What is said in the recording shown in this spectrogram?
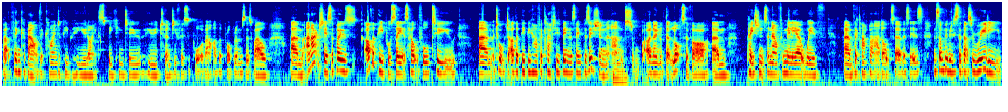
but think about the kind of people who you like speaking to, who you turn to for support about other problems as well. Um, and actually, I suppose other people say it's helpful to um, talk to other people who have a cleft who've been in the same position. And I know that lots of our um, patients are now familiar with um, the CLAPA Adult Services, and some people have said that's a really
